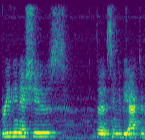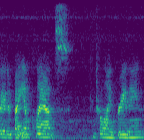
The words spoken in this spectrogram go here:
breathing issues that seem to be activated by implants, controlling breathing,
